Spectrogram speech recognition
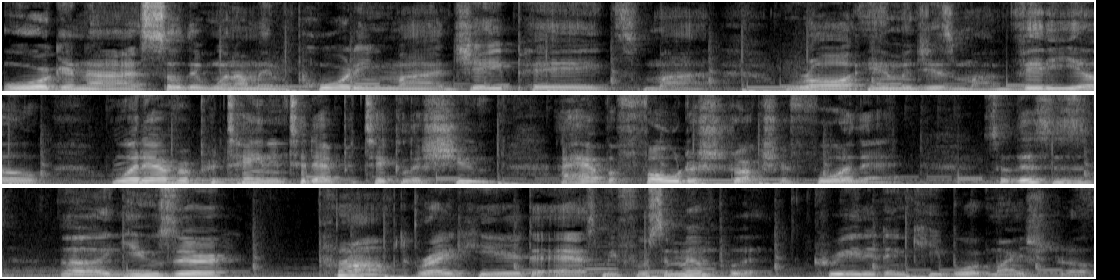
organized so that when I'm importing my JPEGs, my raw images, my video, whatever pertaining to that particular shoot, I have a folder structure for that. So this is a user prompt right here to ask me for some input created in Keyboard Maestro.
